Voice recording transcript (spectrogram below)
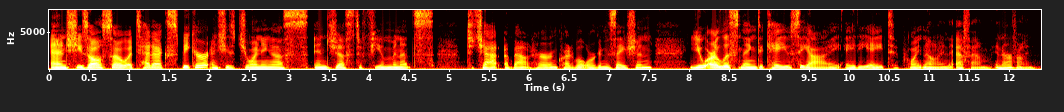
And she's also a TEDx speaker, and she's joining us in just a few minutes to chat about her incredible organization. You are listening to KUCI 88.9 FM in Irvine.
